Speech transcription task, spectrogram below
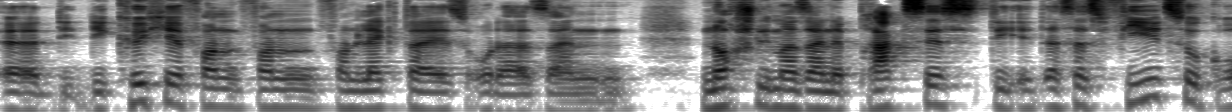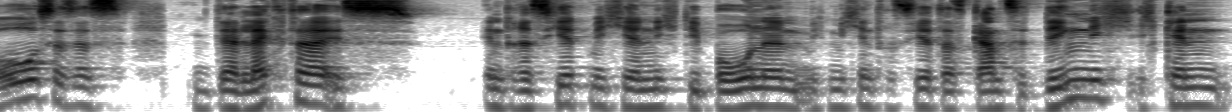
äh, die, die Küche von, von, von Lecter ist oder sein, noch schlimmer seine Praxis, die, das ist viel zu groß. Es ist, der Lecter ist, interessiert mich hier nicht die Bohne, mich, mich interessiert das ganze Ding nicht. Ich kenne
